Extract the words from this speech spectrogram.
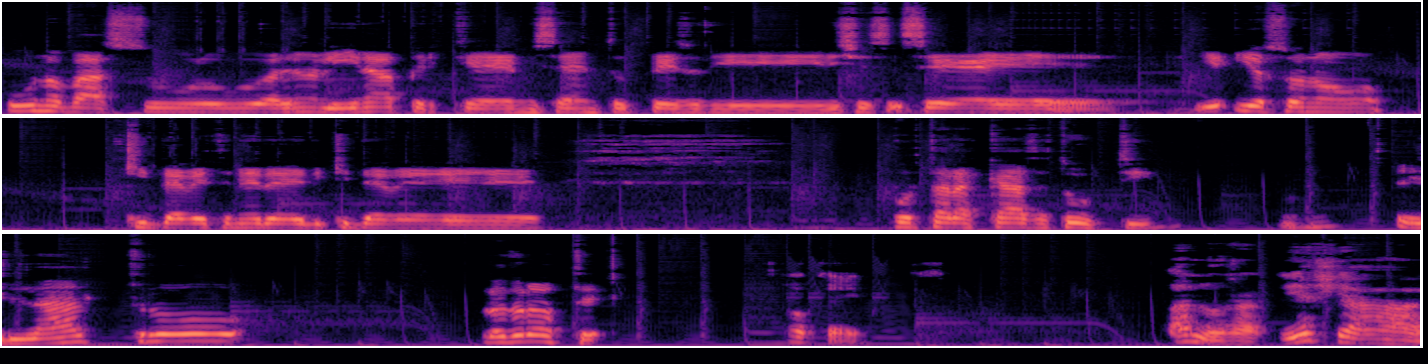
uno va su adrenalina perché mi sento il peso di, dice se, se io, io, sono chi deve tenere chi deve portare a casa tutti. E l'altro lo darò a te. Ok. Allora riesci a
